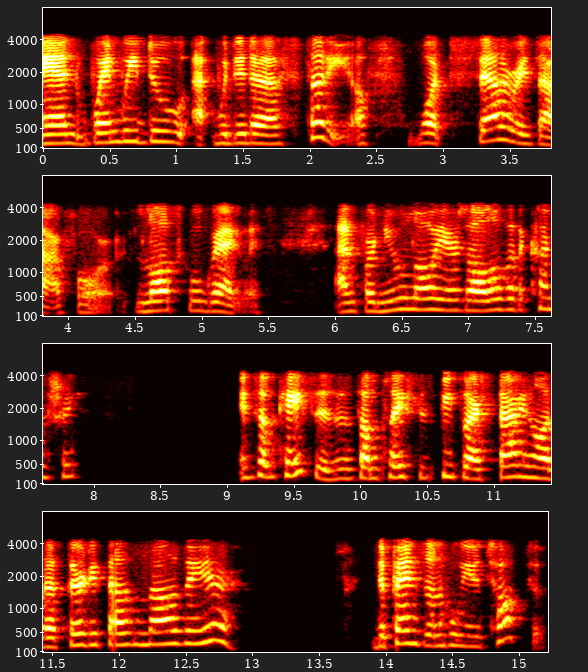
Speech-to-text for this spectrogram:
And when we do, uh, we did a study of what salaries are for law school graduates and for new lawyers all over the country. In some cases, in some places, people are starting out at $30,000 a year. Depends on who you talk to.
